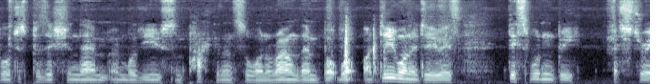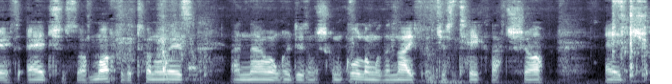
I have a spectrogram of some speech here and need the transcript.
we'll just position them and we'll use some packing and so on around them. But what I do want to do is this wouldn't be a straight edge so I've marked where the tunnel is and now what I'm going to do is I'm just going to go along with a knife and just take that sharp edge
